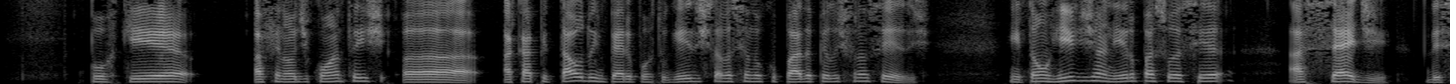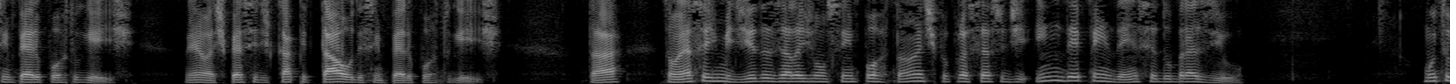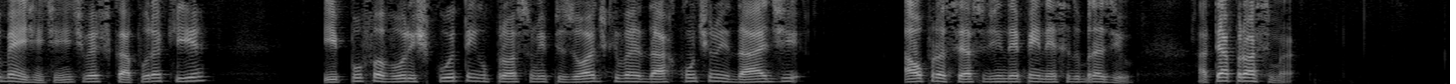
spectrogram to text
porque, afinal de contas, a, a capital do Império Português estava sendo ocupada pelos franceses. Então, Rio de Janeiro passou a ser a sede desse Império Português, né? uma espécie de capital desse Império Português. Tá? Então, essas medidas elas vão ser importantes para o processo de independência do Brasil. Muito bem, gente, a gente vai ficar por aqui. E por favor, escutem o próximo episódio que vai dar continuidade ao processo de independência do Brasil. Até a próxima!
